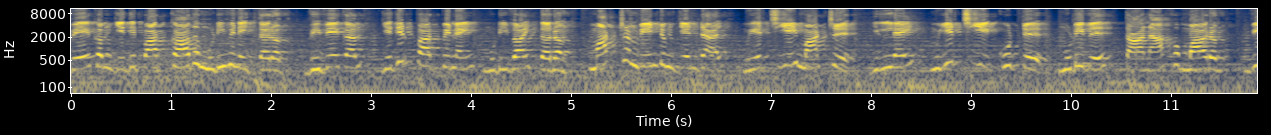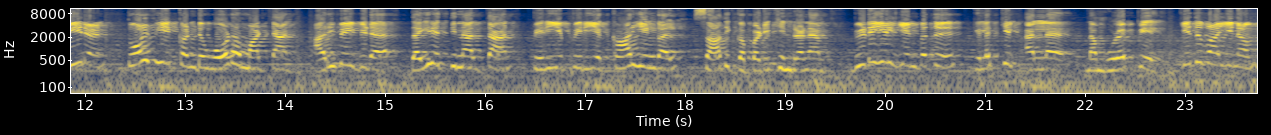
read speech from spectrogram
வேகம் எதிர்பார்க்காத முடிவினை தரும். விவேகம் எதிர்பார்ப்பினை முடிவாய் தரும். மாற்றம் வேண்டும் என்றால் முயற்சியை மாற்று. இல்லை முயற்சியை கூட்டு. முடிவு தானாக மாறும். வீரன் தோல்வியை கண்டு ஓட மாட்டான். அறிவை விட தைரியத்தினால் தான் பெரிய பெரிய காரியங்கள் சாதிக்கப்படுகின்றன. விடியல் என்பது கிழக்கில் அல்ல நம் உழைப்பில். எதுவாயினும்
